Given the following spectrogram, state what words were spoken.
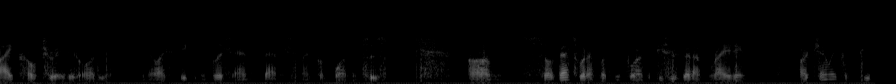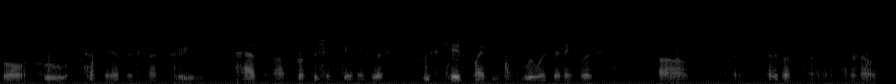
biculturated audience. You know, I speak English and Spanish in my performances. Um, so that's what I'm looking for. The pieces that I'm writing are generally for people who have been in this country, who have proficiency in English, whose kids might be fluent in English. Um, it's kind of a, uh, I don't know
